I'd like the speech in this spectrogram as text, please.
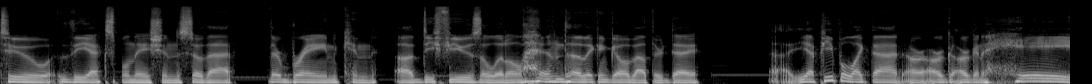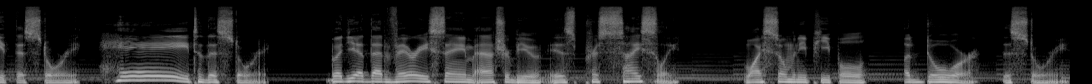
to the explanation so that their brain can uh, diffuse a little and uh, they can go about their day. Uh, yeah, people like that are, are, are going to hate this story, hate this story. But yet, that very same attribute is precisely why so many people adore this story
